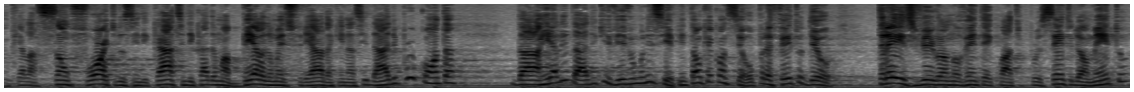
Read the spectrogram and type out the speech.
aquela ação forte do sindicato. O sindicato é uma bela de uma esfriada aqui na cidade por conta da realidade que vive o município. Então o que aconteceu? O prefeito deu 3,94% de aumento,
